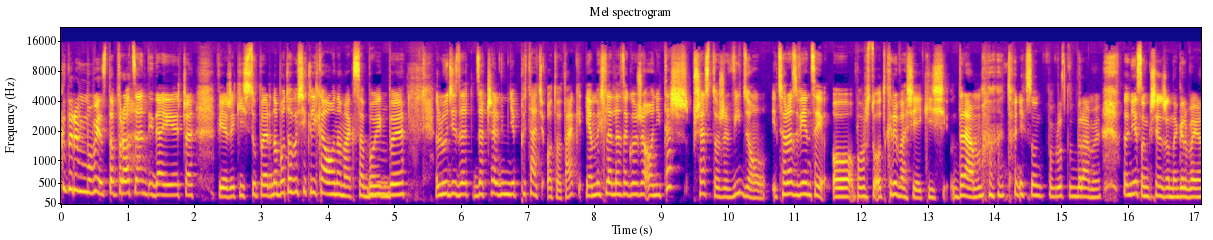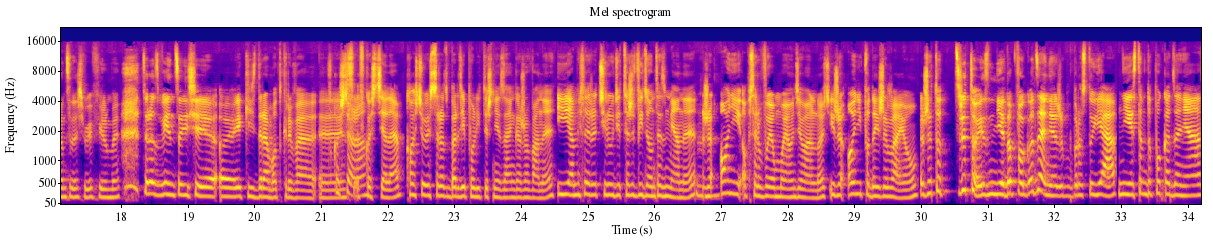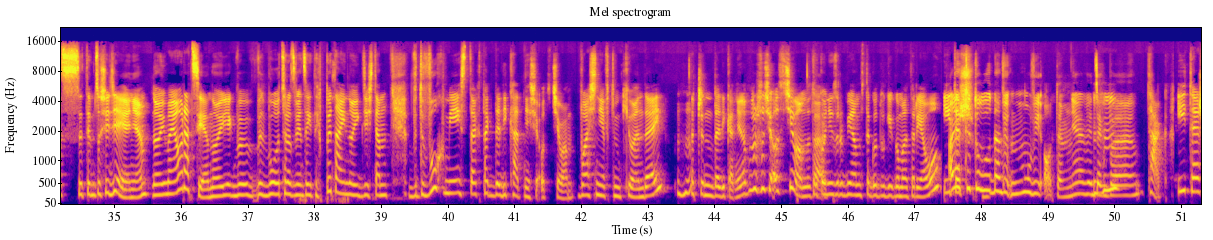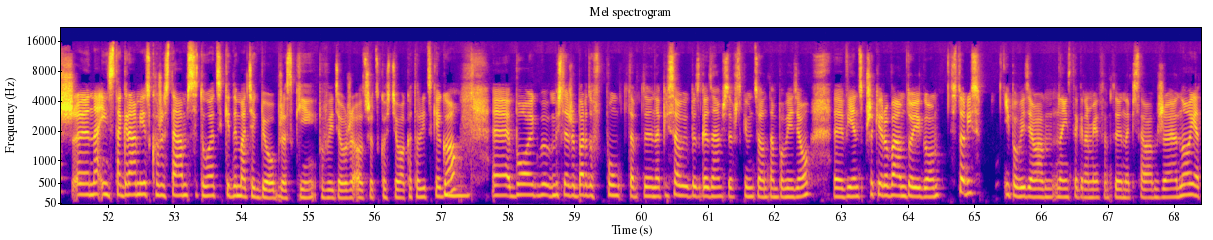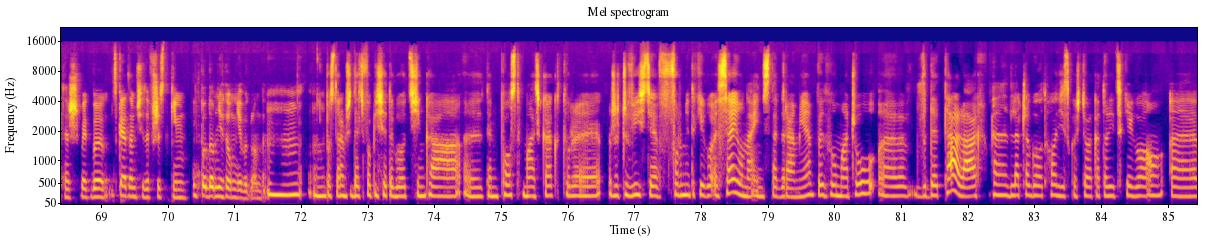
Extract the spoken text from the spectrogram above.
którym mówię 100% i daję jeszcze, wiesz, jakiś super, no bo to by się klikało na maksa, bo mm. jakby ludzie za zaczęli mnie pytać o to, tak? Ja myślę dlatego, że oni też przez to, że widzą i coraz więcej o, po prostu odkrywa się jakiś dram, to nie są po prostu dramy, to nie są księża nagrywające na siebie filmy, coraz więcej się o, jakiś dram odkrywa e, w kościele. w kościele. Kościół jest coraz bardziej politycznie zaangażowany i ja myślę, że ci ludzie też widzą te zmiany, mm. że oni obserwują moją działalność i że oni podejrzewają, że to, że to jest nie do pogodzenia, że po prostu ja nie jestem do pogodzenia z tym, co się dzieje, nie? No i mają rację, no i jakby było coraz więcej tych pytań, no i gdzieś tam w dwóch miejscach tak delikatnie się odcięłam. Właśnie w tym Q&A, mhm. znaczy no delikatnie, no po prostu się odcięłam, no tak. tylko nie zrobiłam z tego długiego materiału. I Ale też... tytuł mówi o tym, nie? Więc mhm. jakby... Tak. I też e, na Instagramie skorzystałam z sytuacji, kiedy Maciek Białobrzeski powiedział, że odszedł z kościoła katolickiego, mhm. E, bo jakby myślę, że bardzo w punkt tam napisał, jakby zgadzałam się ze wszystkim, co on tam powiedział, e, więc przekierowałam do jego stories i powiedziałam na Instagramie, tam wtedy napisałam, że no ja też jakby zgadzam się ze wszystkim i podobnie to u mnie wygląda. Mm-hmm. Postaram się dać w opisie tego odcinka y, ten post Maćka, który rzeczywiście w formie takiego eseju na Instagramie wytłumaczył y, w detalach, y, dlaczego odchodzi z kościoła katolickiego,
